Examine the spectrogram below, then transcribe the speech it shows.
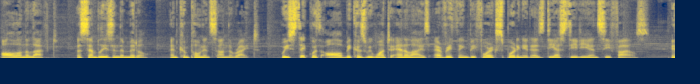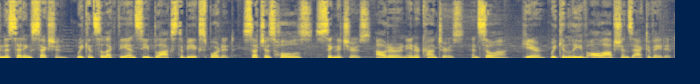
All on the left, Assemblies in the middle, and Components on the right. We stick with All because we want to analyze everything before exporting it as DSTV NC files. In the Settings section, we can select the NC blocks to be exported, such as holes, signatures, outer and inner contours, and so on. Here, we can leave all options activated.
